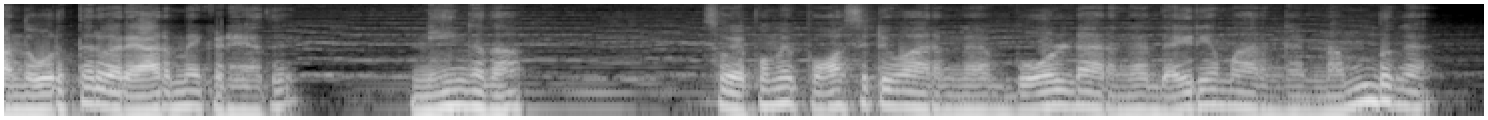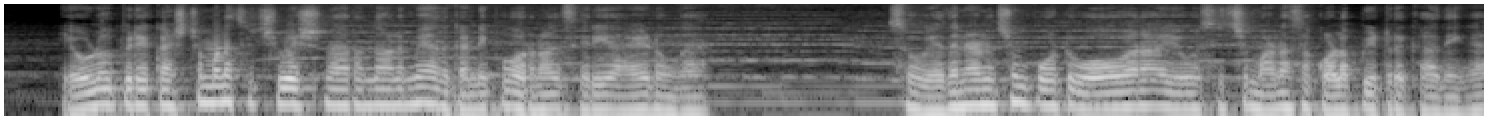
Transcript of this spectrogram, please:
அந்த ஒருத்தர் வேறு யாருமே கிடையாது. நீங்கள் தான். ஸோ எப்போவுமே பாசிட்டிவாக இருங்க போல்டாக இருங்க தைரியமாக இருங்க நம்புங்க. எவ்வளோ பெரிய கஷ்டமான சுச்சுவேஷனாக இருந்தாலுமே அது கண்டிப்பாக ஒரு நாள் சரியாயிடுங்க. ஸோ எதை நினச்சும் போட்டு ஓவராக யோசித்து மனசை குழப்பிட்டு இருக்காதீங்க.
